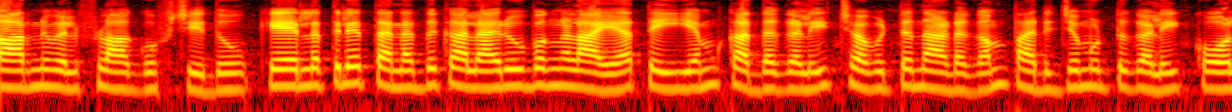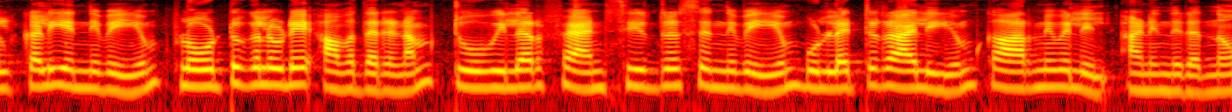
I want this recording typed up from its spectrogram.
carnival flag off ചെയ്തു. കേരളത്തിലെ തനത് കലാരൂപങ്ങളായ തെയ്യം കഥകളി ചവിട്ട് നാടകം പരിചമുട്ടുകളി കോൽക്കളി എന്നിവയും ഫ്ലോട്ടുകളുടെ അവതരണം ടൂ വീലർ ഫാൻസി ഡ്രസ് എന്നിവയും ബുള്ളറ്റ് റാലിയും കാർണിവലിൽ അണിനിരന്നു.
